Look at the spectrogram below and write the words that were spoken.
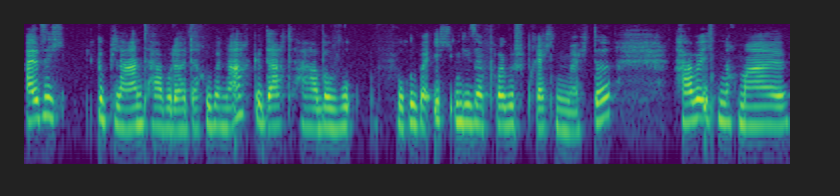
Als ich geplant habe oder darüber nachgedacht habe, wo, worüber ich in dieser Folge sprechen möchte, habe ich nochmal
